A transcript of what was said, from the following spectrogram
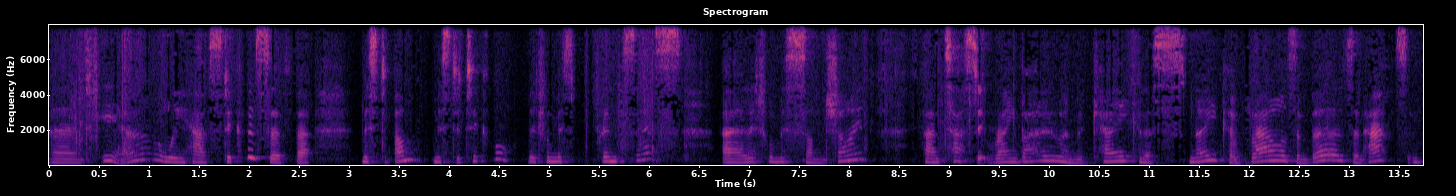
And here we have stickers of uh, Mr Bump, Mr Tickle, Little Miss Princess, uh, Little Miss Sunshine, fantastic rainbow and a cake and a snake and flowers and birds and hats and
